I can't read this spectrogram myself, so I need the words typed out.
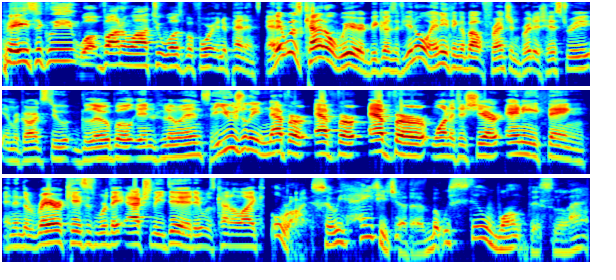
basically what Vanuatu was before independence. And it was kind of weird because if you know anything about French and British history in regards to global influence, they usually never, ever, ever wanted to share anything. And in the rare cases where they actually did, it was kind of like, Alright, so we hate each other, but we still want this land.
